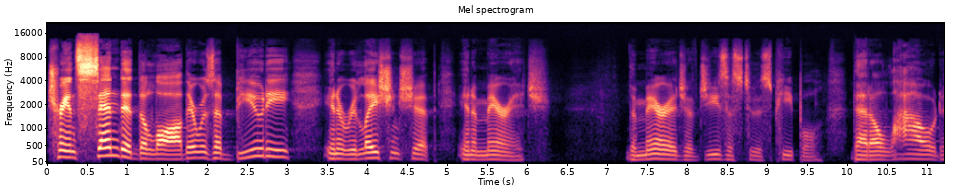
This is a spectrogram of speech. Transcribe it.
transcended the law. There was a beauty in a relationship, in a marriage, the marriage of Jesus to his people that allowed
